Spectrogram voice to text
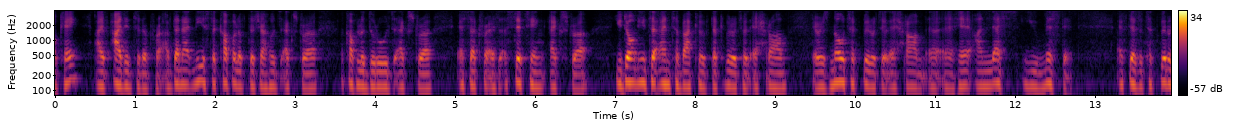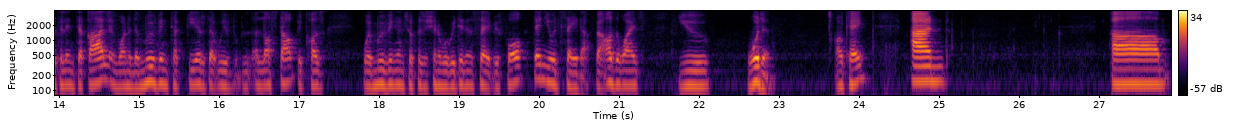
Okay, I've added to the prayer. I've done at least a couple of tashahuds extra, a couple of duroods extra, etc. A sitting extra. You don't need to enter back with takbiratul ihram. There is no takbiratul ihram uh, uh, here unless you missed it. If there's a takbiratul intiqal and one of the moving takbirs that we've lost out because we're moving into a position where we didn't say it before, then you would say that. But otherwise, you wouldn't. Okay, and um,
